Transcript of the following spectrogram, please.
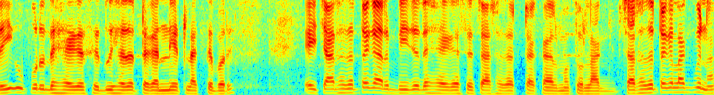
দেই, উপরে দেখা গেছে দুই হাজার টাকার নেট লাগতে পারে। এই চার হাজার টাকা আর বীজে দেখা গেছে চার হাজার টাকার মতো লাগবে চার হাজার টাকা লাগবে না,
